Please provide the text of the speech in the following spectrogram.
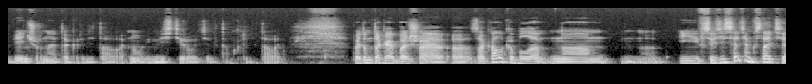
венчурно это кредитовать, ну, инвестировать или там кредитовать. Поэтому такая большая э, закалка была. И в связи с этим, кстати,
